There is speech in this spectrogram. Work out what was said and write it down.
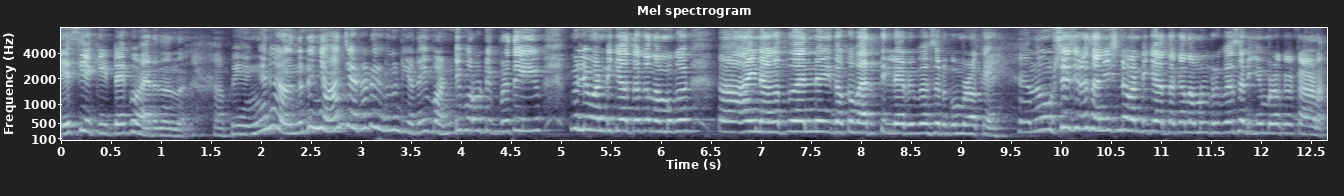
എ സി ഒക്കെ ഇട്ടേക്കുമായിരുന്നെന്ന് അപ്പോൾ എങ്ങനെയാണ് എന്നിട്ട് ഞാൻ ചേട്ടയുടെ ചോദിക്കുന്നുണ്ട് ചേട്ടാ ഈ വണ്ടി പുറകോട്ട് ഇപ്പോഴത്തെ ഈ വലിയ വണ്ടിക്കകത്തൊക്കെ നമുക്ക് അതിനകത്ത് തന്നെ ഇതൊക്കെ വരത്തില്ലേ റിവേഴ്സ് എടുക്കുമ്പോഴൊക്കെ? എന്നാൽ ഉഷേച്ചിയുടെ സനീഷിന്റെ വണ്ടിക്കകത്തൊക്കെ നമ്മൾ റിവേഴ്സ് അടിക്കുമ്പോഴൊക്കെ കാണാം.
